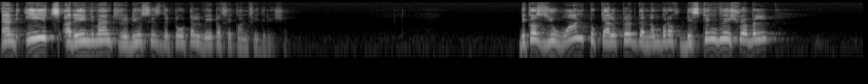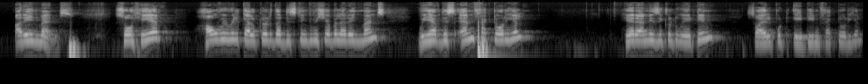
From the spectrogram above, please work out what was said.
And each arrangement reduces the total weight of a configuration because you want to calculate the number of distinguishable arrangements. So here how we will calculate the distinguishable arrangements? We have this n factorial. Here n is equal to 18. So I will put 18 factorial.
